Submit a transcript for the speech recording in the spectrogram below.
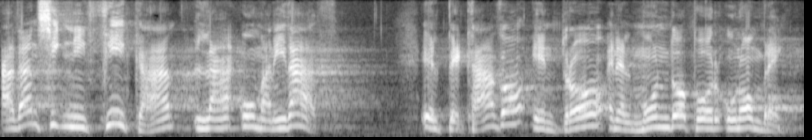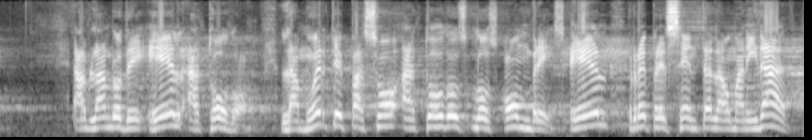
Adán significa la humanidad. El pecado entró en el mundo por un hombre hablando de Él a todo. La muerte pasó a todos los hombres. Él representa la humanidad.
